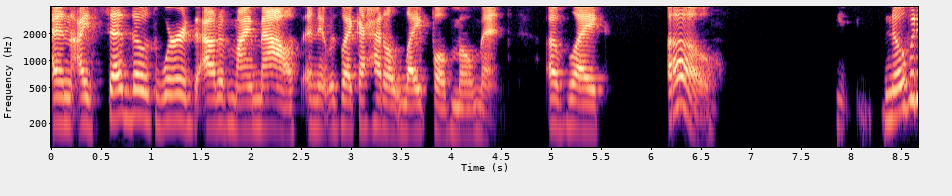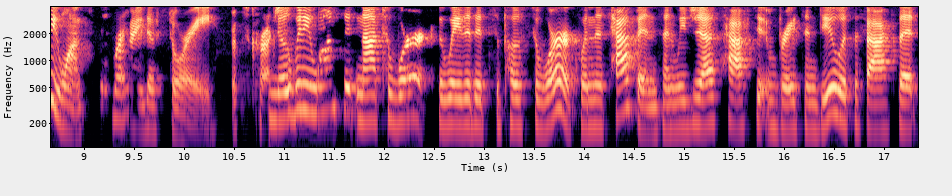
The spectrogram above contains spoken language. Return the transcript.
And i said those words out of my mouth and it was like i had a light bulb moment of like oh nobody wants this Right. kind of story. That's correct. nobody wants it not to work the way that it's supposed to work when this happens and we just have to embrace and deal with the fact that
